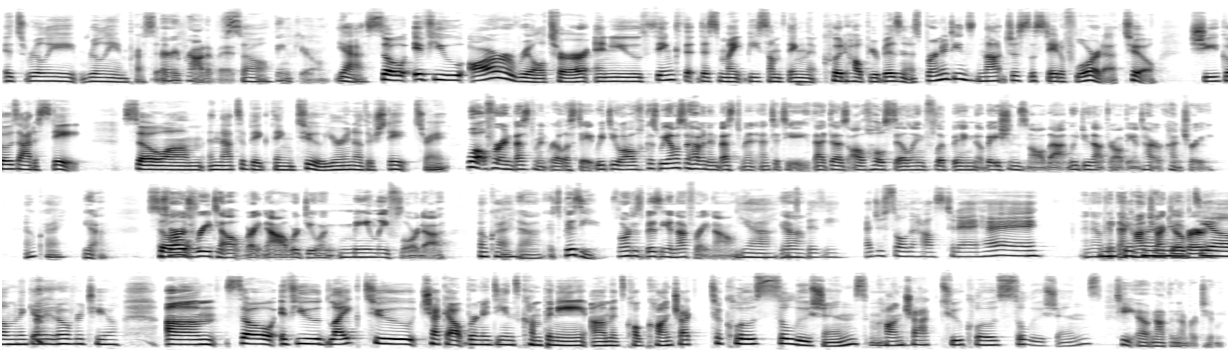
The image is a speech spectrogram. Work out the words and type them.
it's really really impressive. Very proud of it. So thank you. yeah. So if you are a realtor and you think that this might be something that could help your business bernadine's not just the state of florida too. She goes out of state so, um, and that's a big thing too. You're in other states, right? Well, for investment real estate, we do all because we also have an investment entity that does all wholesaling, flipping, novations, and all that. We do that throughout the entire country. Okay. Yeah. So, as far as retail, right now we're doing mainly Florida. Okay. Yeah, it's busy. Florida's busy enough right now. Yeah, yeah. it's busy. I just sold a house today. Hey. I know, get that contract over. Deal. I'm going to get it over to you. Um, so, if you'd like to check out Bernadine's company, um, it's called Contract to Close Solutions. Mm-hmm. Contract to Close Solutions. T O, not the number two.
